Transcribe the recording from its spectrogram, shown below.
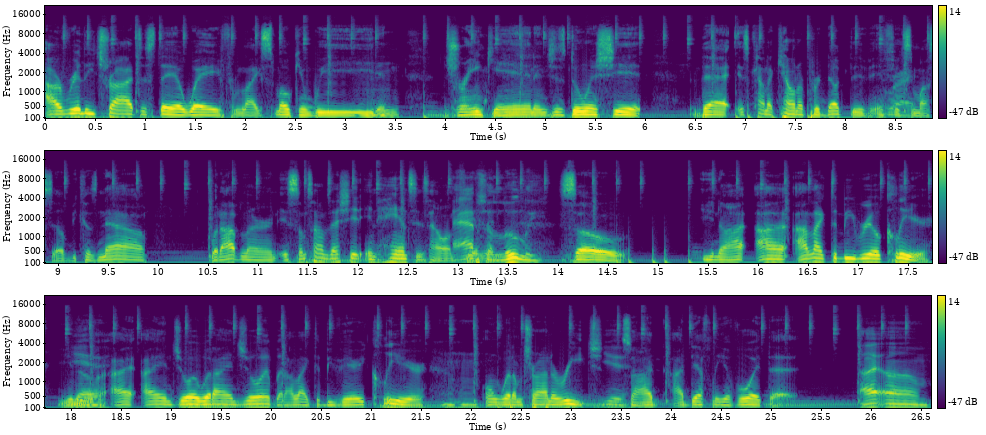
I really tried to stay away from like smoking weed and mm-hmm. drinking and just doing shit that is kind of counterproductive in fixing Right. myself because now what I've learned is sometimes that shit enhances how I'm feeling. Absolutely. So, you know, I, I, I like to be real clear. You know, I, I enjoy what I enjoy, but I like to be very clear Mm-hmm. on what I'm trying to reach. Yeah. So I, I definitely avoid that. I um,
